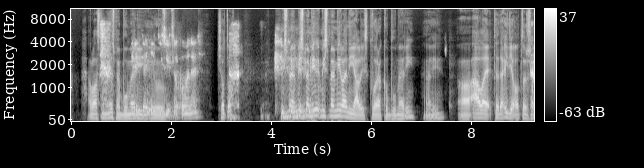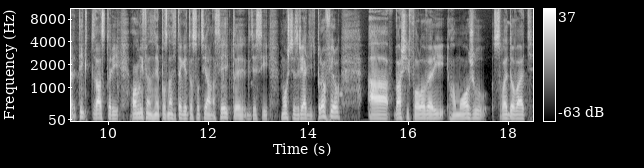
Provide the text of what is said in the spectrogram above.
a vlastne nie sme boomery. Ty si chcel povedať? Čo to? My sme, my sme, my, my sme mileniali skôr ako boomery, hej. ale teda ide o to, že tí z vás, ktorí OnlyFans nepoznáte, tak je to sociálna sieť, kde, kde si môžete zriadiť profil a vaši followery ho môžu sledovať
